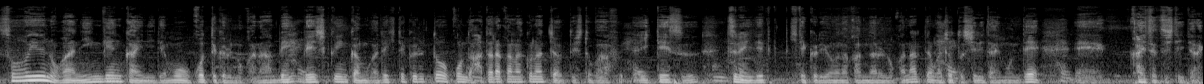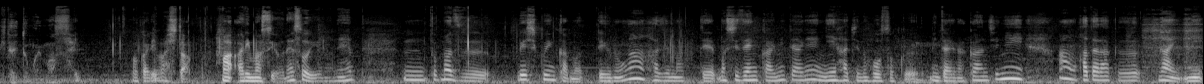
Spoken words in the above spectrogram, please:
そういうのが人間界にでも起こってくるのかな、ベーシックインカムができてくると今度働かなくなっちゃうって人が一定数常に出てきてくる世の中になるのかなっていうのがちょっと知りたいもんで、はい、えー、解説していただきたいと思います。はい。わかりました。まあありますよねそういうのね。うんとまずベーシックインカムっていうのが始まって、まあ、自然界みたいに28の法則みたいな感じに、あ働くないに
